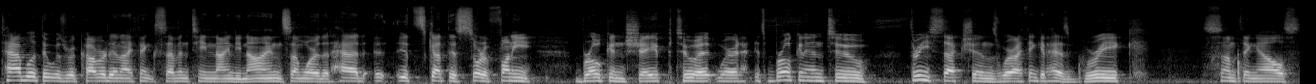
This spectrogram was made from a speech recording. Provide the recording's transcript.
tablet that was recovered in, I think, 1799 somewhere that had, it's got this sort of funny broken shape to it where it, it's broken into three sections where I think it has Greek, something else,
